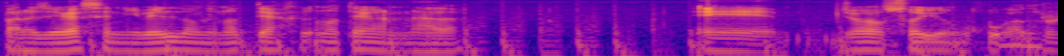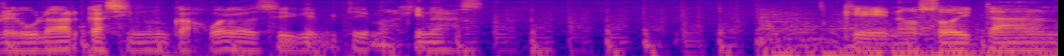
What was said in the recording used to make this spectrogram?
para llegar a ese nivel donde no te, no te hagan nada? Eh, yo soy un jugador regular, casi nunca juego, así que te imaginas que no soy tan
